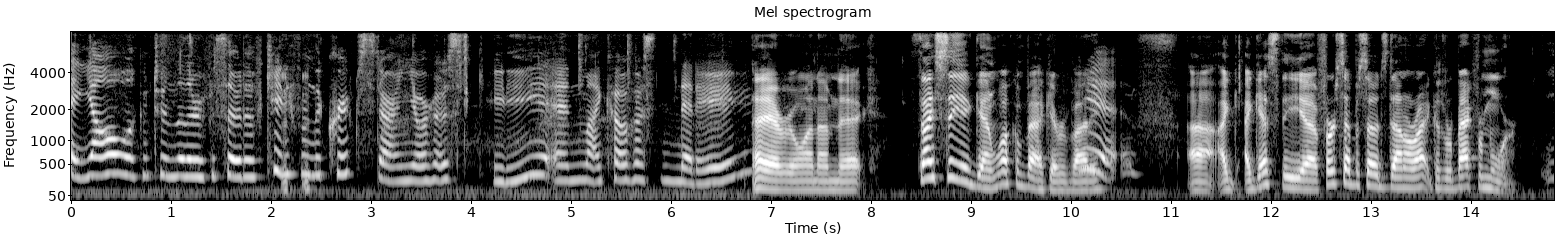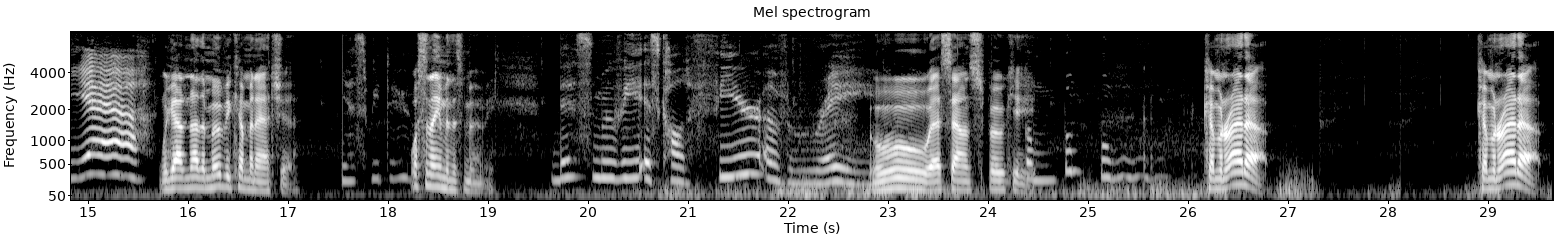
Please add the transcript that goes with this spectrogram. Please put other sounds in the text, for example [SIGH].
Hey y'all, welcome to another episode of Katie from the Crypt, starring your host Katie and my co-host Nettie. Hey everyone, I'm Nick. It's nice to see you again. Welcome back, everybody. Yes. Uh, I, I guess the uh, first episode's done all right because we're back for more. Yeah. We got another movie coming at you. Yes, we do. What's the name of this movie? This movie is called Fear of Rain. Ooh, that sounds spooky. Boom, boom, boom. Coming right up. Coming right up.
